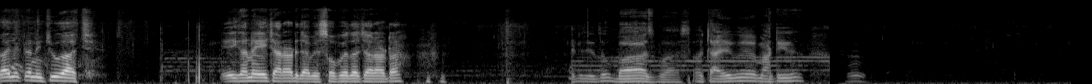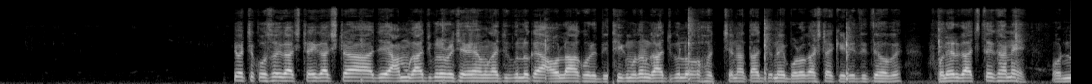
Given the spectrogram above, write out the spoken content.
গাছ একটা নিচু গাছ। এইখানে এই চারাটা যাবে সফেদা চারাটা। এটা দিত বাস বাস। ও চারিদিকে মাটি কি হচ্ছে কোসই গাছটা, এই গাছটা যে আম গাছগুলো রয়েছে আম গাছগুলোকে আওলা করে দিই। ঠিক মতন গাছগুলো হচ্ছে না, তার জন্য এই বড় গাছটা কেটে দিতে হবে। ফলের গাছ তো এখানে, অন্য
